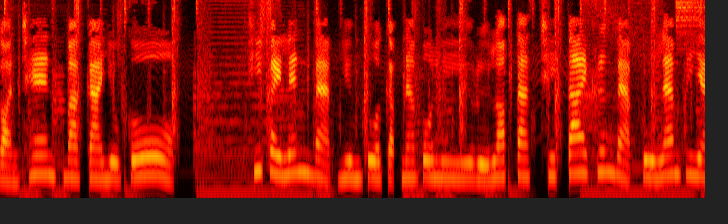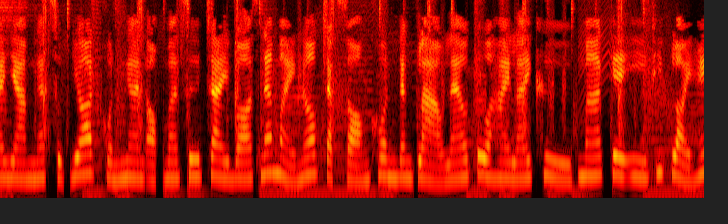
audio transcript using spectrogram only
ก่อนเช่น บากาโยโก ที่ไปเล่นแบบยืมตัวกับนาโปลีหรือลอบตัสชิกใต้เครื่องแบบปูแลมพยายามงัดสุดยอดผลงานออกมาซื้อใจบอสหน้าใหม่นอกจากสองคนดังกล่าวแล้วตัวไฮไลท์คือ มาร์เกอีที่ปล่อยให้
